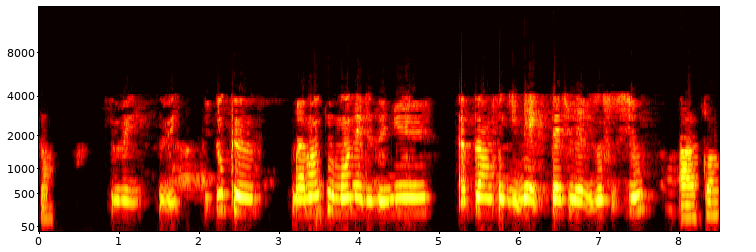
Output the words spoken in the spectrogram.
ça. Oui, oui. Surtout que vraiment tout le monde est devenu un peu, entre guillemets, expert sur les réseaux sociaux. Ah, ça.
